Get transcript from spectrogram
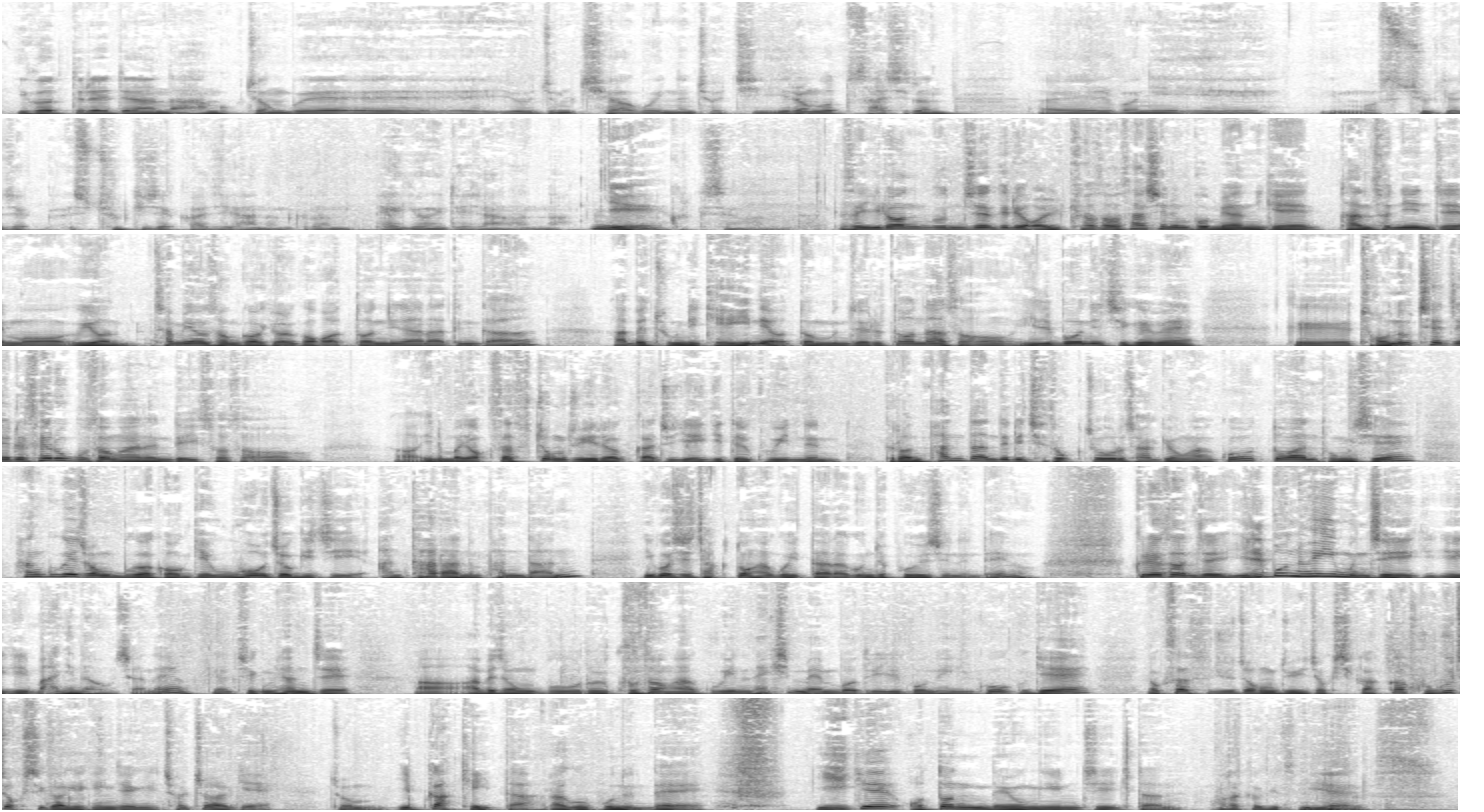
이것들에 대한 한국 정부의 요즘 취하고 있는 조치 이런 것도 사실은 일본이 뭐 수출 규제 수출 규제까지 하는 그런 배경이 되지 않았나 예. 그렇게 생각합니다. 그래서 이런 문제들이 얽혀서 사실은 보면 이게 단순히 이제 뭐 의원 참여원 선거 결과가 어떠냐라든가 아베 총리 개인의 어떤 문제를 떠나서 일본이 지금의 그 전후 체제를 새로 구성하는 데 있어서 어, 이른바 역사 수정주의력까지 얘기되고 있는 그런 판단들이 지속적으로 작용하고 또한 동시에 한국의 정부가 거기에 우호적이지 않다라는 판단 이것이 작동하고 있다라고 이제 보여지는데요. 그래서 이제 일본 회의 문제 얘기, 얘기 많이 나오잖아요. 그러니까 지금 현재 아, 아베 정부를 구성하고 있는 핵심 멤버들이 일본 회의고 그게 역사 수정주의적 시각과 구구적 시각에 굉장히 철저하게 좀 입각해 있다라고 보는데 이게 어떤 내용인지 일단 호사카 교수님. 예.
